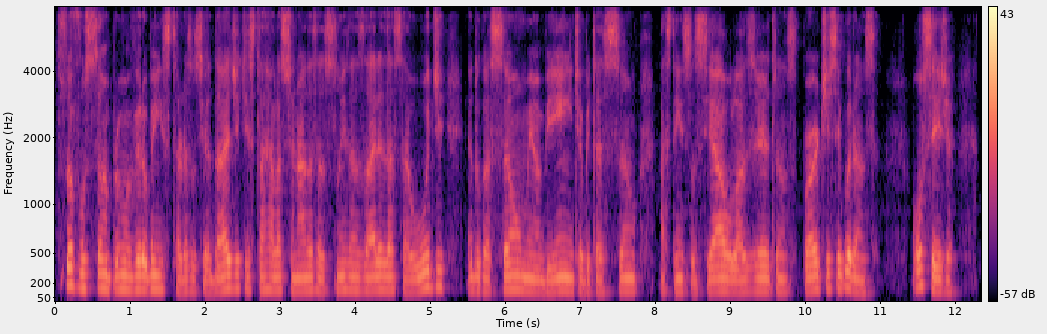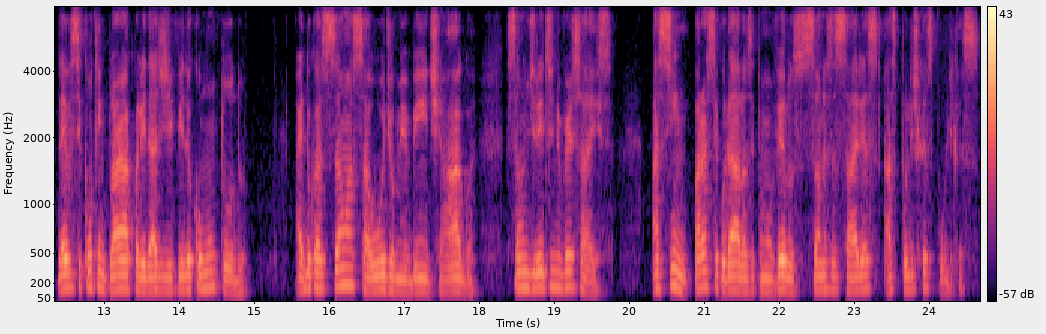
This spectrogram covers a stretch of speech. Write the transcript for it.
Sua função é promover o bem-estar da sociedade que está relacionada às ações nas áreas da saúde, educação, meio ambiente, habitação, assistência social, lazer, transporte e segurança ou seja, deve-se contemplar a qualidade de vida como um todo. A educação, a saúde, o meio ambiente a água são direitos universais. Assim, para assegurá-los e promovê-los, são necessárias as políticas públicas.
